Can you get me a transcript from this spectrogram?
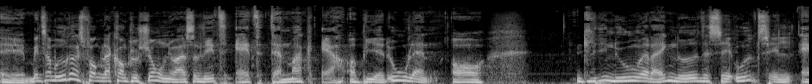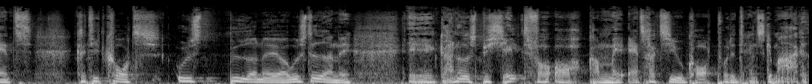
Øh, men som udgangspunkt er konklusionen jo altså lidt, at Danmark er og bliver et uland, og Lige nu er der ikke noget, der ser ud til, at kreditkortudbyderne og udstederne øh, gør noget specielt for at komme med attraktive kort på det danske marked.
